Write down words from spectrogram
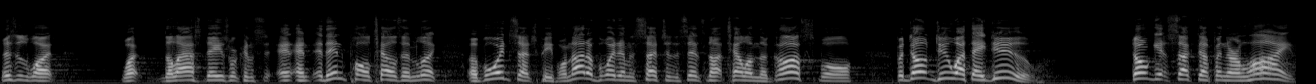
This is what, what the last days were. Cons- and, and, and then Paul tells them, look, avoid such people. Not avoid them in such in the sense, not tell them the gospel, but don't do what they do. Don't get sucked up in their life.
